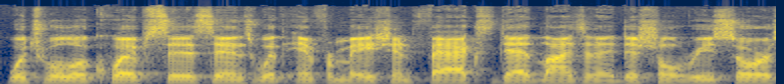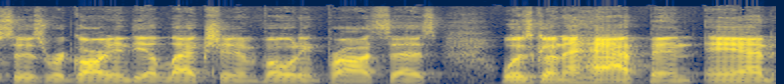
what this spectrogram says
which will equip citizens with information, facts, deadlines, and additional resources regarding the election and voting process, was going to happen. And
